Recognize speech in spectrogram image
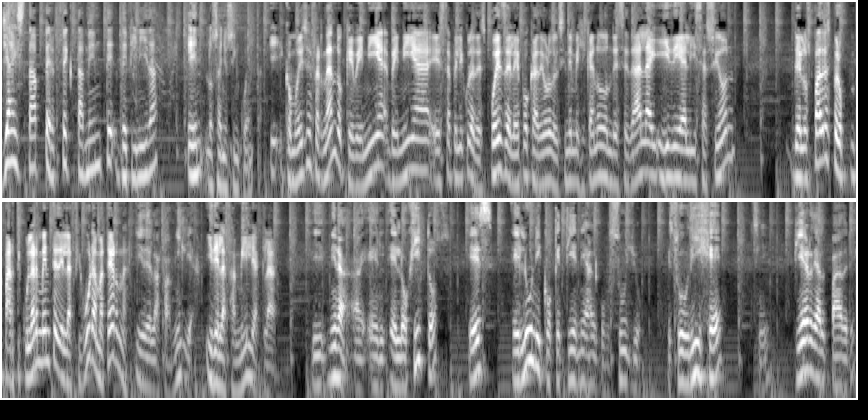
ya está perfectamente definida en los años 50. Y como dice Fernando, que venía, venía esta película después de la época de oro del cine mexicano, donde se da la idealización de los padres, pero particularmente de la figura materna. Y de la familia. Y de la familia, claro. Y mira, el, el Ojitos es el único que tiene algo suyo. Su dije, ¿sí? pierde al padre,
